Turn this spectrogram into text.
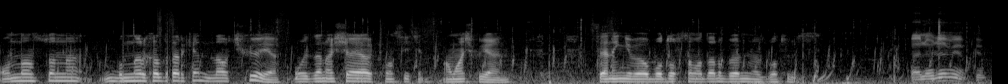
Ondan sonra bunları kazarken lav çıkıyor ya. O yüzden aşağıya akması için. Amaç bu yani. Senin gibi o bodoslamadan bölmüyoruz Batu biz. Ben öyle mi yapıyorum?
